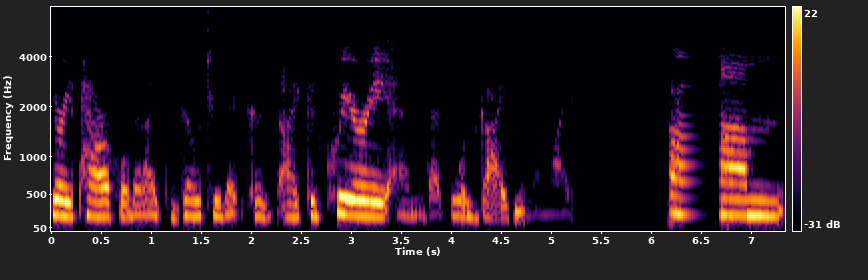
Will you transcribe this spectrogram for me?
very powerful that I could go to, that could I could query, and that would guide me in life. Um,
